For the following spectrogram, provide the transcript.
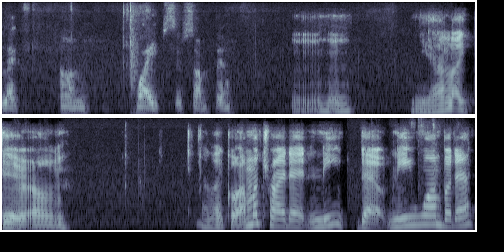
like um, wipes or something. hmm Yeah, I like their um. I like. Oh, I'm gonna try that knee that knee one, but that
